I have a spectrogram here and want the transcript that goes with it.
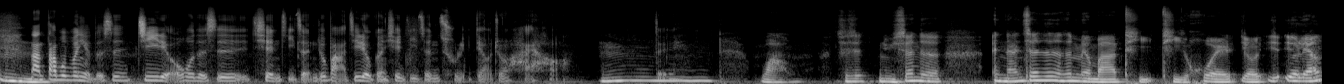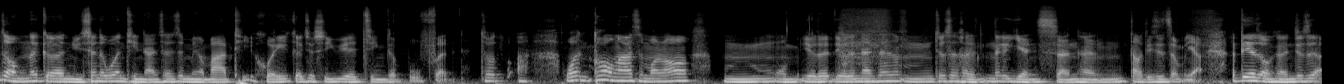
嗯，那大部分有的是肌瘤或者是腺肌症，就把肌瘤跟腺肌症处理掉就还好。嗯，对，哇，其实女生的。哎，男生真的是没有办法体体会，有有有两种那个女生的问题，男生是没有办法体会。一个就是月经的部分，就啊我很痛啊什么，然后嗯，我们有的有的男生嗯就是很那个眼神很到底是怎么样。那第二种可能就是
